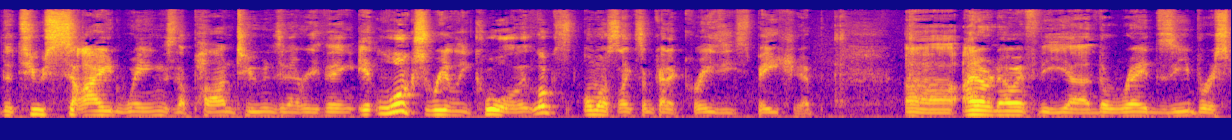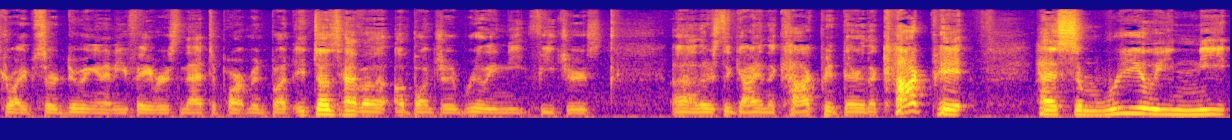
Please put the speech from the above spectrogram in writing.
the two side wings, the pontoons, and everything. It looks really cool. It looks almost like some kind of crazy spaceship. Uh, I don't know if the uh, the red zebra stripes are doing it any favors in that department, but it does have a, a bunch of really neat features. Uh, there's the guy in the cockpit there. The cockpit has some really neat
